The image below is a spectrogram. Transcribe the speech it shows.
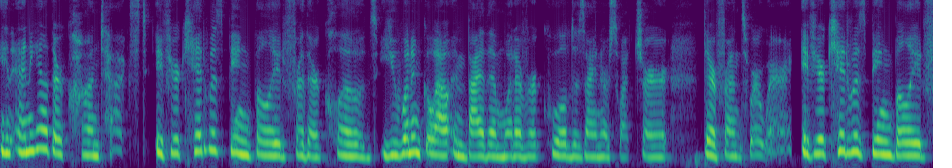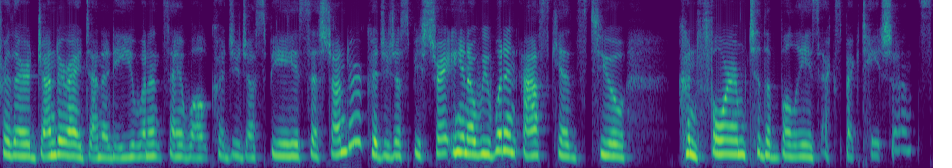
in any other context, if your kid was being bullied for their clothes, you wouldn't go out and buy them whatever cool designer sweatshirt their friends were wearing. If your kid was being bullied for their gender identity, you wouldn't say, well, could you just be cisgender? Could you just be straight? You know, we wouldn't ask kids to conform to the bully's expectations.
